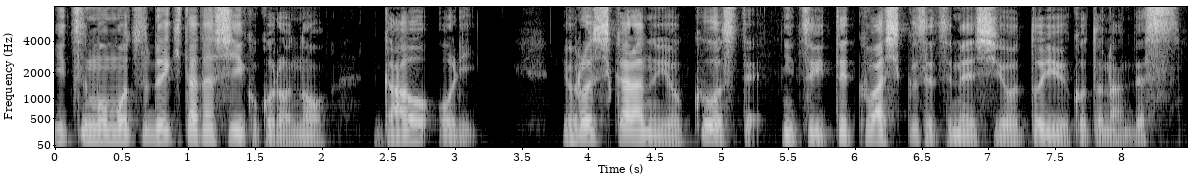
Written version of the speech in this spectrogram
いつも持つべき正しい心の我を折り、よろしからぬ欲を捨てについて詳しく説明しようということなんです。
